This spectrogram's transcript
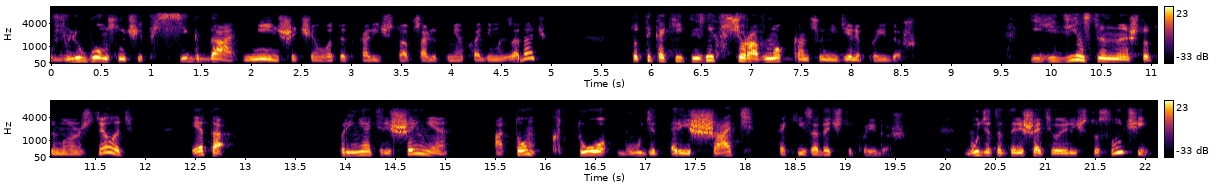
в любом случае всегда меньше, чем вот это количество абсолютно необходимых задач, то ты какие-то из них все равно к концу недели проебешь. И единственное, что ты можешь сделать, это принять решение о том, кто будет решать, какие задачи ты проебешь. Будет это решать твое величество случай,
